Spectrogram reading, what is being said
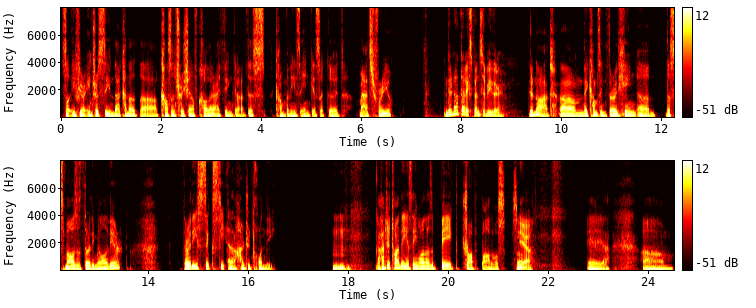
So if you're interested in that kind of uh, concentration of color, I think uh, this company's ink is a good match for you. And they're not that expensive either. They're not. Um, they comes in 13. Uh, the smallest is 30 milliliter, 30, 60, and 120. Mhm. 120 is in one of those big drop bottles. So yeah. yeah, yeah. yeah. Um,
